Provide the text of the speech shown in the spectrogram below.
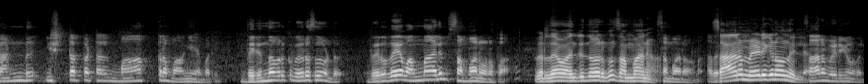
കണ്ട് ഇഷ്ടപ്പെട്ടാൽ മാത്രം വാങ്ങിയാൽ മതി. വരുന്നവർക്ക് വേറെ സുഖമുണ്ട്. വെറുതെ വന്നാലും സമ്മാനം ഉറപ്പാണ് വെറുതെ വന്നിരുന്നവർക്കും സമ്മാനമാണ്. സമ്മാനമാണ്. സാധനം മേടിക്കണമെന്നില്ല. സാധനം മേടിക്കണമെന്നില്ല.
